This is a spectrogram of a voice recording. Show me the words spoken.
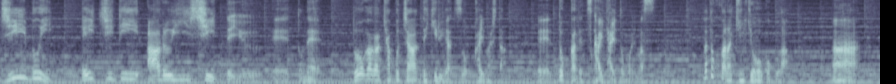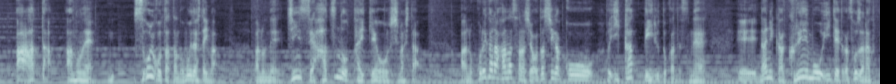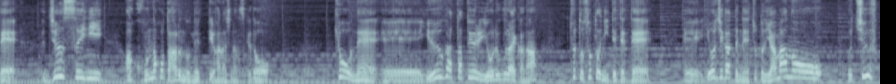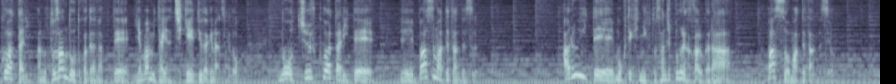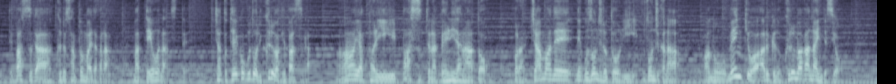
GVHDREC っていうえーっとね動画がキャプチャーできるやつを買いました、えーどっかで使いたいと思います。なとこかな近況報告は。あああった。あのねすごいことあったの思い出した今。あのね人生初の体験をしました。あのこれから話す話は私がこう怒っているとかですね、えー何かクレームを言いたいとかそうじゃなくて純粋にあこんなことあるのねっていう話なんですけど今日ね、えー夕方というより夜ぐらいかなちょっと外に出てて、えー用事があってねちょっと山の中腹あたりあの登山道とかではなくて山みたいな地形っていうだけなんですけどの中腹あたりで、えーバス待ってたんです。歩いて目的地に行くと30分ぐらいかかるからバスを待ってたんですよ。でバスが来る3分前だから待ってようなんつって。ちゃんと帝国通り来るわけバスが。ああやっぱりバスってのは便利だなと。ほら邪魔で、ね、ご存知の通りご存知かな？あの免許はあるけど車がないんですよ。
